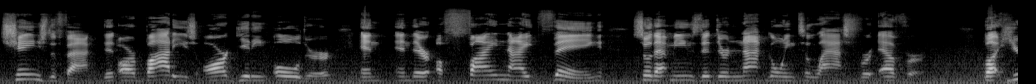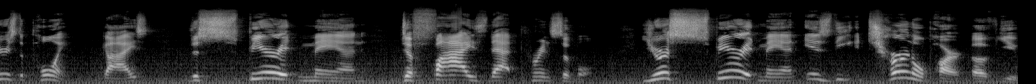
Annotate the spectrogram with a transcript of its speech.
change the fact that our bodies are getting older and, and they're a finite thing. So that means that they're not going to last forever. But here's the point, guys the spirit man defies that principle. Your spirit man is the eternal part of you.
